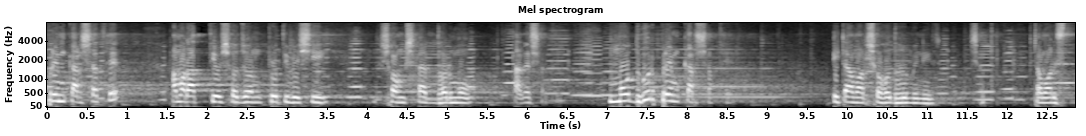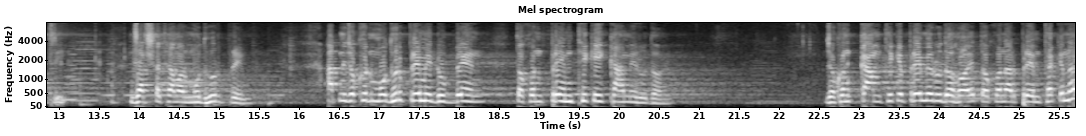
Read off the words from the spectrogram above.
প্রেম কার সাথে? আমার আত্মীয় স্বজন, প্রতিবেশী, সংসার, ধর্ম, তাদের সাথে। মধুর প্রেম কার সাথে? এটা আমার সহধর্মিনীর সাথে। এটা আমার স্ত্রী, যার সাথে আমার মধুর প্রেম। আপনি যখন মধুর প্রেমে ডুববেন তখন প্রেম থেকেই কামের উদয়। যখন কাম থেকে প্রেমের উদয় হয়, তখন আর প্রেম থাকে না।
